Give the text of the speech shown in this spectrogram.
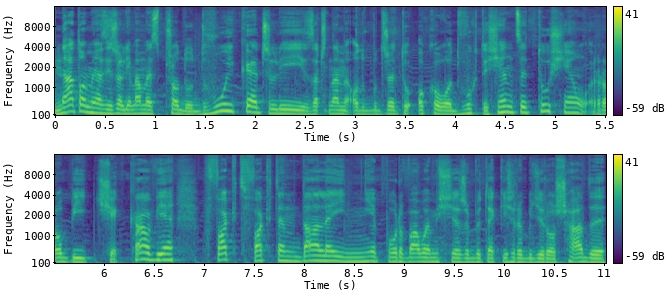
Natomiast jeżeli mamy z przodu dwójkę, czyli zaczynamy od budżetu około 2000, tu się robi ciekawie. Fakt faktem dalej nie porwałem się, żeby tu jakieś robić roszady,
